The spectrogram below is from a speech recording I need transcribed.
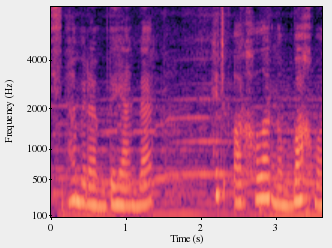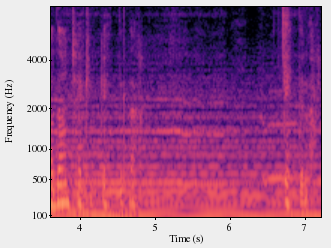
istəmirəm deyənlər heç arxalarına baxmadan çəkib getdilər. Getdilər.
